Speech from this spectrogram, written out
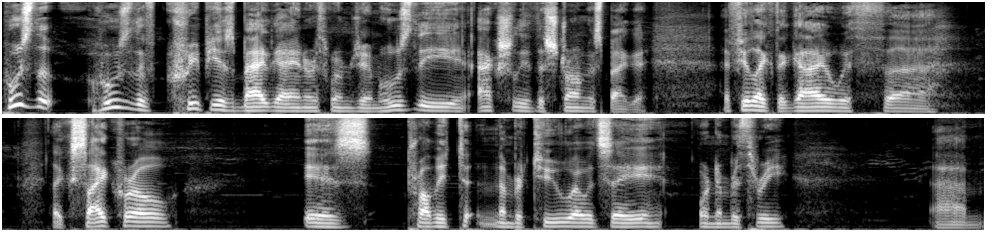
Who's the who's the creepiest bad guy in Earthworm Jim? Who's the actually the strongest bad guy? I feel like the guy with uh, like Psy-Crow is probably t- number two, I would say, or number three. Um,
